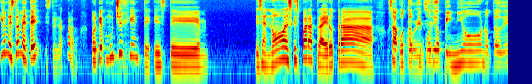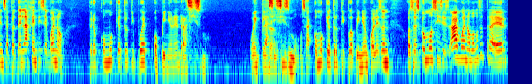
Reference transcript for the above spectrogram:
Y honestamente, estoy de acuerdo, porque mucha gente este decía, "No, es que es para traer otra, o sea, otro Audiencia. tipo de opinión, otra audiencia", pero también la gente dice, "Bueno, pero ¿cómo que otro tipo de opinión en racismo?" o en clasicismo. O sea, ¿cómo que otro tipo de opinión? ¿Cuáles son? O sea, es como si dices, ah, bueno, vamos a traer,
